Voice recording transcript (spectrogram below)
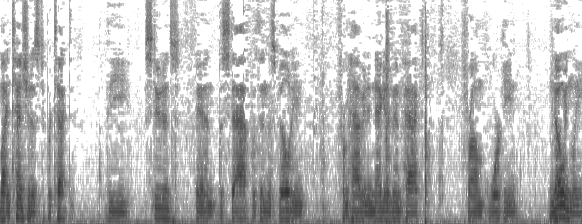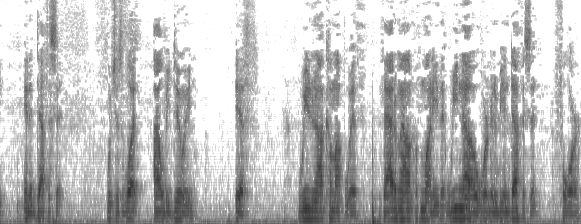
My intention is to protect the students and the staff within this building from having a negative impact from working knowingly in a deficit, which is what I'll be doing if we do not come up with that amount of money that we know we're going to be in deficit for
